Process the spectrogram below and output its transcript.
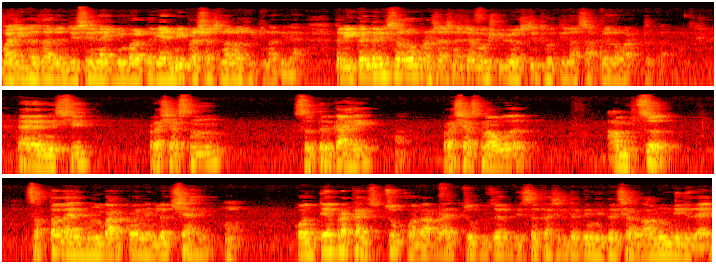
माजी खासदार रणजितसिंह नाईक निंबाळकर यांनी प्रशासनाला सूचना दिल्या. तर एकंदरीत सर्व प्रशासनाच्या गोष्टी व्यवस्थित होतील असं आपल्याला वाटतं का? निश्चित. प्रशासन सतर्क आहे. प्रशासनावर आमचं सत्ताधारी म्हणून बारकाव्याने लक्ष आहे. कोणत्याही प्रकारची चूक होणार नाही. चूक जर दिसत असेल तर ते निदर्शनात आणून दिली जाईल.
